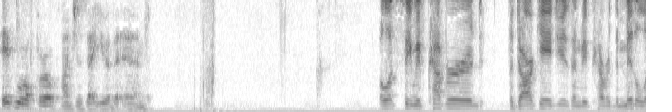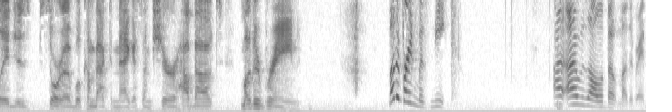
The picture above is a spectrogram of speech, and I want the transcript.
it will throw punches at you at the end. Well, let's see. We've covered the Dark Ages and we've covered the Middle Ages, sort of. We'll come back to Magus, I'm sure. How about Mother Brain? Mother Brain was neat. I, I was all about Mother Brain.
